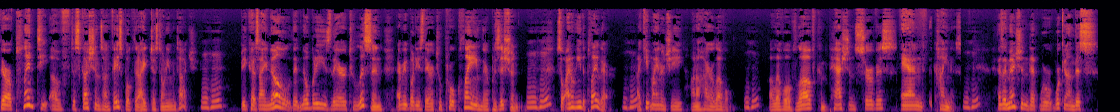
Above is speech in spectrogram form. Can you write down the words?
There are plenty of discussions on Facebook that I just don't even touch. Mm-hmm. Because I know that nobody's there to listen, everybody's there to proclaim their position. Mm-hmm. So I don't need to play there. Mm-hmm. I keep my energy on a higher level Mm-hmm. a level of love, compassion, service, and kindness. Mm-hmm. As I mentioned, that we're working on this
